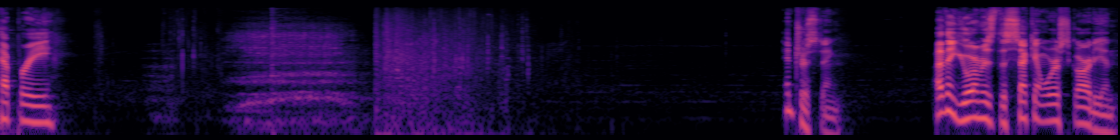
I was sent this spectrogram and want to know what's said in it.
Khepri. Interesting. I think Jorm is the second worst Guardian.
